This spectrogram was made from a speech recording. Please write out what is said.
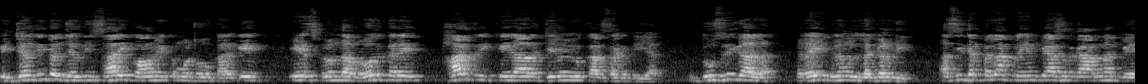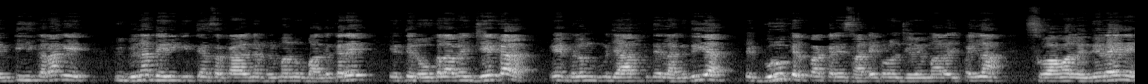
ਕਿ ਜਲਦੀ ਤੋਂ ਜਲਦੀ ਸਾਰੀ ਕੌਮ ਇਕਮੁੱਠ ਹੋ ਕਰਕੇ ਇਸ ਫਿਲਮ ਦਾ ਵਿਰੋਧ ਕਰੇ, ਹਰ ਤਰੀਕੇ ਨਾਲ ਜਿਵੇਂ ਵੀ ਉਹ ਕਰ ਸਕਦੀ ਆ। ਦੂਸਰੀ ਗੱਲ, ਰਹੀ ਫਿਲਮ ਲੱਗਣ ਦੀ। ਅਸੀਂ ਤਾਂ ਪਹਿਲਾਂ ਪ੍ਰੇਮ ਪਿਆਰ ਸਤਿਕਾਰ ਨਾਲ ਬੇਨਤੀ ਹੀ ਕਰਾਂਗੇ ਵੀ ਬਿਨਾਂ ਦੇਰੀ ਕੀਤਿਆਂ ਸਰਕਾਰ ਇਹਨਾਂ ਫਿਲਮਾਂ ਨੂੰ ਬੰਦ ਕਰੇ, ਇੱਥੇ ਰੋਕ ਲਾਵੇ। ਜੇਕਰ ਇਹ ਫਿਲਮ ਪੰਜਾਬ ਕਿਤੇ ਲੱਗਦੀ ਆ, ਤੇ ਗੁਰੂ ਕਿਰਪਾ ਕਰੇ ਸਾਡੇ ਕੋਲੋਂ, ਜਿਵੇਂ ਮਹਾਰਾਜ ਪਹਿਲਾਂ ਸਵਾਵਾਂ ਲੈਂਦੇ ਰਹੇ ਨੇ,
